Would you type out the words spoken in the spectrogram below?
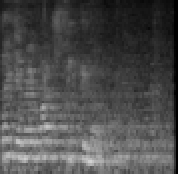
Thank you very much. Take.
